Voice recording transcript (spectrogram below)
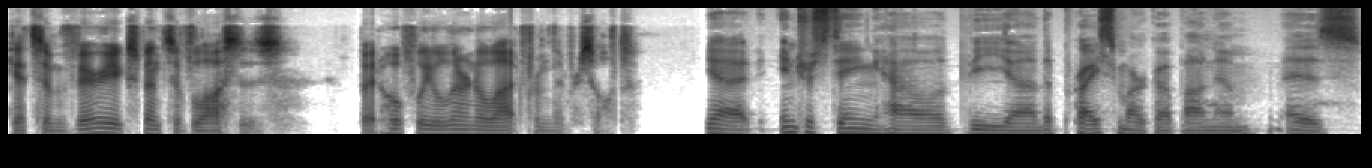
get some very expensive losses, but hopefully learn a lot from the result. Yeah, interesting how the uh, the price markup on them is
